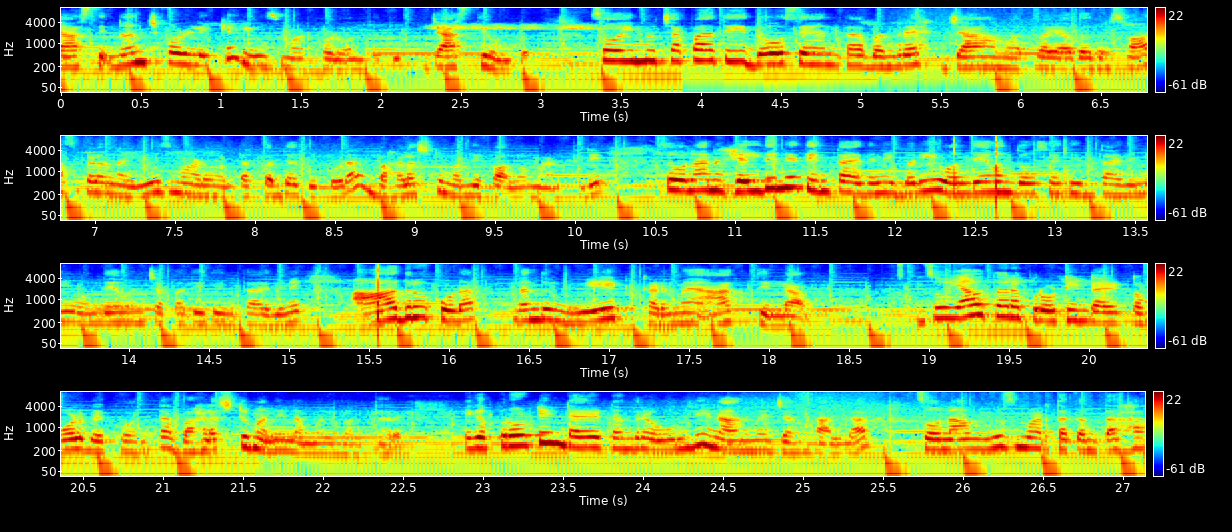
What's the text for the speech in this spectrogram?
ಜಾಸ್ತಿ ನಂಚ್ಕೊಳ್ಳಿಕ್ಕೆ ಯೂಸ್ ಮಾಡ್ಕೊಳ್ಳುವಂಥದ್ದು ಜಾಸ್ತಿ ಉಂಟು. ಸೊ ಇನ್ನು ಚಪಾತಿ, ದೋಸೆ ಅಂತ ಬಂದರೆ ಜಾಮ್ ಅಥವಾ ಯಾವುದಾದ್ರೂ ಸಾಸ್ಗಳನ್ನು ಯೂಸ್ ಮಾಡುವಂಥ ಪದ್ಧತಿ ಕೂಡ ಬಹಳಷ್ಟು ಮಂದಿ ಫಾಲೋ ಮಾಡ್ತೀರಿ. ಸೊ ನಾನು ಹೆಲ್ದಿನೇ ತಿಂತಾ ಇದ್ದೀನಿ, ಬರೀ ಒಂದೇ ಒಂದು ದೋಸೆ ತಿಂತಾ ಇದ್ದೀನಿ, ಒಂದೇ ಒಂದು ಚಪಾತಿ ತಿಂತಾ ಇದ್ದೀನಿ. ಆದರೂ ಕೂಡ ನಂದು ವೇಟ್ ಕಡಿಮೆ ಆಗ್ತಿಲ್ಲ. ಸೊ ಯಾವ ಥರ ಪ್ರೋಟೀನ್ ಡಯಟ್ ತೊಗೊಳ್ಬೇಕು ಅಂತ ಬಹಳಷ್ಟು ಮಂದಿ ನಮ್ಮಲ್ಲಿ ಬರ್ತಾರೆ. ಈಗ ಪ್ರೋಟೀನ್ ಡಯಟ್ ಅಂದರೆ ಓನ್ಲಿ ನಾನ್ ವೆಜ್ ಅಂತ ಅಲ್ಲ. ಸೊ ನಾವು ಯೂಸ್ ಮಾಡ್ತಕ್ಕಂತಹ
